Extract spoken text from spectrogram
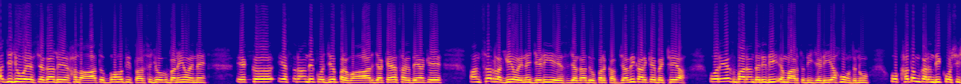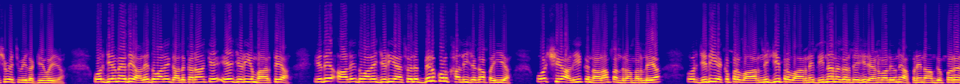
ਅੱਜ ਜੋ ਇਸ ਜਗ੍ਹਾ ਦੇ ਹਾਲਾਤ ਬਹੁਤ ਹੀ ਤਰਸਯੋਗ ਬਣੇ ਹੋਏ ਨੇ ਇੱਕ ਇਸ ਤਰ੍ਹਾਂ ਦੇ ਕੁਝ ਪਰਿਵਾਰ ਜਾਂ ਕਹਿ ਸਕਦੇ ਆ ਕਿ ਅਨਸਰ ਲੱਗੇ ਹੋਏ ਨੇ ਜਿਹੜੀ ਇਸ ਜਗ੍ਹਾ ਦੇ ਉੱਪਰ ਕਬਜ਼ਾ ਵੀ ਕਰਕੇ ਬੈਠੇ ਆ ਔਰ ਇਸ ਬਾਰਾਂਦਰੀ ਦੀ ਇਮਾਰਤ ਦੀ ਜਿਹੜੀ ਆ ਹੋਂਦ ਨੂੰ ਉਹ ਖਤਮ ਕਰਨ ਦੀ ਕੋਸ਼ਿਸ਼ ਵਿੱਚ ਵੀ ਲੱਗੇ ਹੋਏ ਆ। ਔਰ ਜੇ ਮੈਂ ਇਹਦੇ ਆਲੇ ਦੁਆਲੇ ਗੱਲ ਕਰਾਂ ਕਿ ਇਹ ਜਿਹੜੀ ਇਮਾਰਤ ਆ, ਇਹਦੇ ਆਲੇ ਦੁਆਲੇ ਜਿਹੜੀ ਇਸ ਵੇਲੇ ਬਿਲਕੁਲ ਖਾਲੀ ਜਗ੍ਹਾ ਪਈ ਆ, ਉਹ 46 ਕਨਾਲਾਂ 15 ਮਰਲੇ ਆ। ਔਰ ਜਿਹਦੀ ਇੱਕ ਪਰਿਵਾਰ, ਨਿੱਜੀ ਪਰਿਵਾਰ ਨੇ ਦੀਨਾਨਗਰ ਦੇ ਹੀ ਰਹਿਣ ਵਾਲੇ, ਉਹਨੇ ਆਪਣੇ ਨਾਮ ਦੇ ਉੱਪਰ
